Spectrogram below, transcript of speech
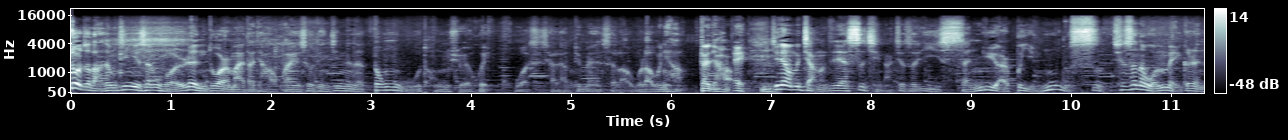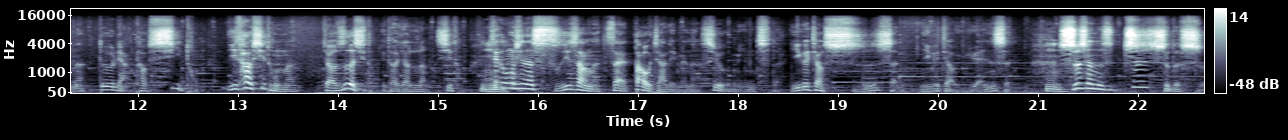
作者打通经济生活任督二脉，大家好，欢迎收听今天的东吴同学会，我是小梁，对面是老吴，老吴你好，大家好。哎，今天我们讲的这件事情啊，就是以神谕而不以目视。其实呢，我们每个人呢都有两套系统，一套系统呢叫热系统，一套叫冷系统。这个东西呢，实际上呢，在道家里面呢是有个名词的，一个叫食神，一个叫元神。食神呢是知识的识，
